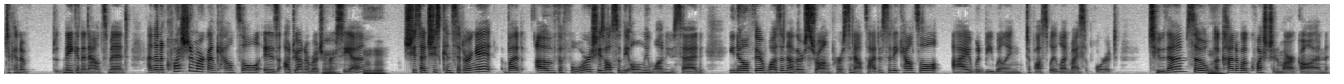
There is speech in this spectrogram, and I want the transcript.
to kind of make an announcement. And then a question mark on council is Adriana Rocha Garcia. Mhm. She said she's considering it, but of the four, she's also the only one who said, you know, if there was another strong person outside of city council, I would be willing to possibly lend my support to them. So a kind of a question mark on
